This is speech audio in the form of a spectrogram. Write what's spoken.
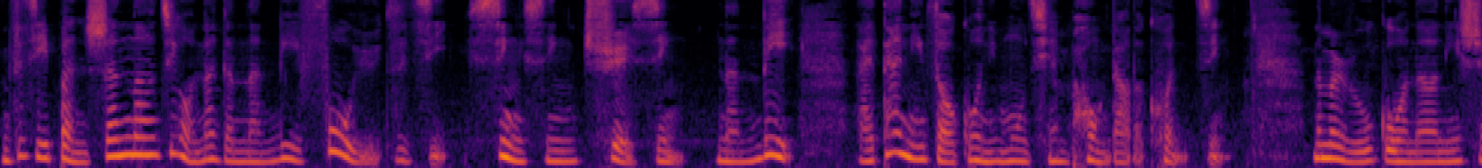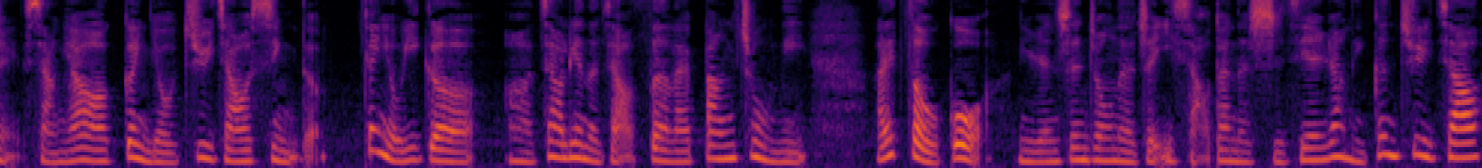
你自己本身呢就有那个能力，赋予自己信心、确信能力，来带你走过你目前碰到的困境。那么，如果呢，你想想要更有聚焦性的。更有一个啊、教练的角色来帮助你，来走过你人生中的这一小段的时间，让你更聚焦，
